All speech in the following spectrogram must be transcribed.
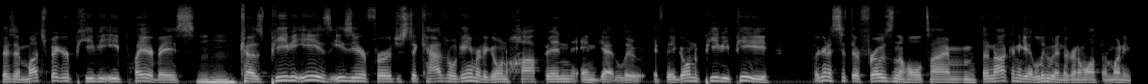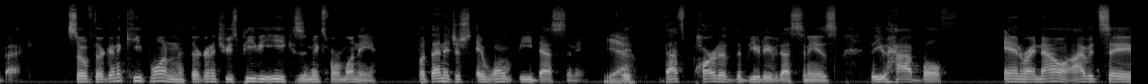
there's a much bigger PVE player base. mm-hmm. Because PVE is easier for just a casual gamer to go and hop in and get loot. If they go into PvP, they're going to sit there frozen the whole time. They're not going to get loot and they're going to want their money back. So if they're going to keep one, they're going to choose PVE because it makes more money. But then it just it won't be Destiny Yeah. it- that's part of the beauty of destiny is that you have both and right now i would say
